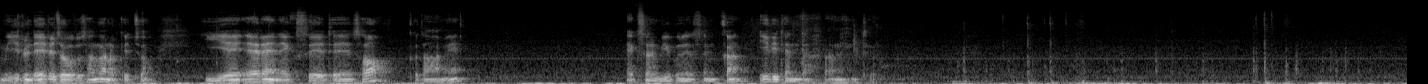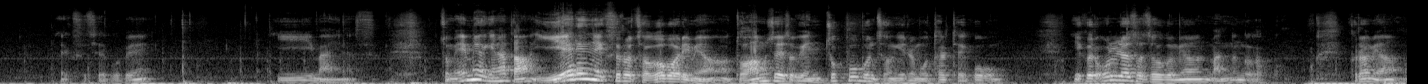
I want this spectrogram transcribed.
2를 내려 적어도 상관없겠죠. 2의 ln x에 대해서 그 다음에 x는 미분했으니까 1이 된다 라는 형태로. X제곱에 2 마이너스. 좀 애매하긴 하다. 2lnx로 적어버리면 도함수에서 왼쪽 부분 정의를 못할 테고 이걸 올려서 적으면 맞는 것 같고. 그러면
